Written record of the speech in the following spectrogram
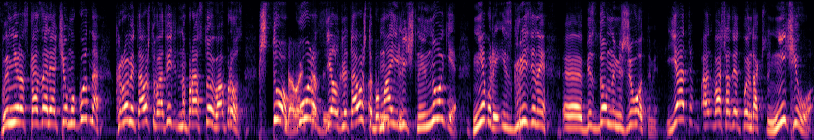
Вы мне рассказали о чем угодно, кроме того, чтобы ответить на простой вопрос. Что Давайте город ответим. сделал для того, чтобы Отлично. мои личные ноги не были изгрызены э, бездомными животными? Я а, ваш ответ понял так, что ничего.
